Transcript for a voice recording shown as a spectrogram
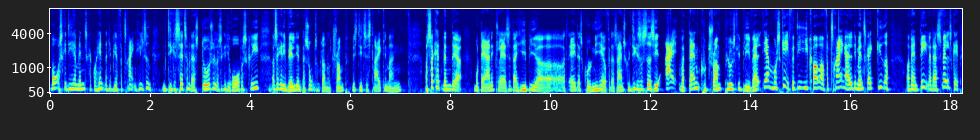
Hvor skal de her mennesker gå hen, når de bliver fortrængt hele tiden? De kan sætte sig med deres dåse, og så kan de råbe og skrige, og så kan de vælge en person som Donald Trump, hvis de er tilstrækkeligt mange. Og så kan den der moderne klasse, der er hippier og, og er i deres kolonihave for deres egen skyld, de kan så sidde og sige, ej, hvordan kunne Trump pludselig blive valgt? Ja, måske fordi I kommer og fortrænger alle de mennesker, ikke gider at være en del af deres fællesskab.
